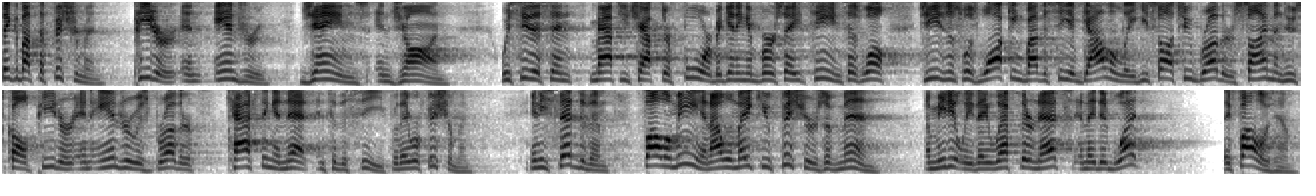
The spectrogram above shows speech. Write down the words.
Think about the fishermen, Peter and Andrew, James and John. We see this in Matthew chapter 4, beginning in verse 18. It says, While Jesus was walking by the Sea of Galilee, he saw two brothers, Simon, who's called Peter, and Andrew, his brother, casting a net into the sea, for they were fishermen. And he said to them, Follow me, and I will make you fishers of men. Immediately they left their nets, and they did what? They followed him.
